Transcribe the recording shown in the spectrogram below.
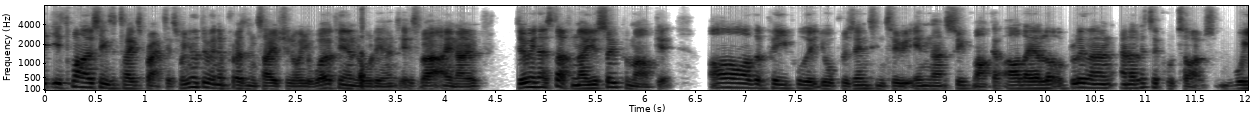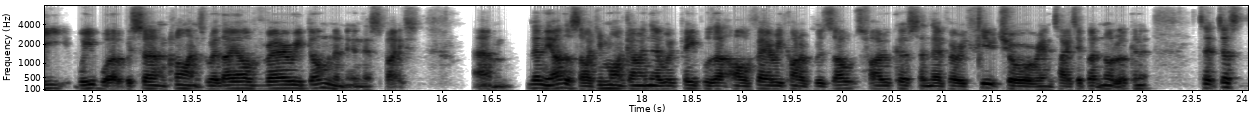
it, it's one of those things that takes practice. When you're doing a presentation or you're working in an audience, it's about, you know, doing that stuff. Know your supermarket. Are the people that you're presenting to in that supermarket, are they a lot of blue and analytical types? We we work with certain clients where they are very dominant in this space. Um, then the other side, you might go in there with people that are very kind of results focused and they're very future orientated, but not looking at so just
